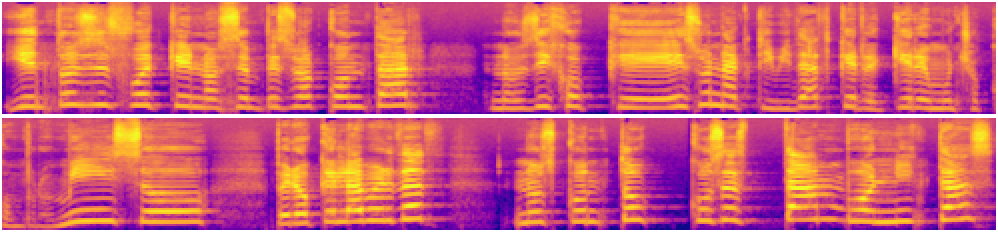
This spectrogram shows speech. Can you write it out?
y entonces fue que nos empezó a contar. Nos dijo que es una actividad que requiere mucho compromiso, pero que la verdad nos contó cosas tan bonitas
